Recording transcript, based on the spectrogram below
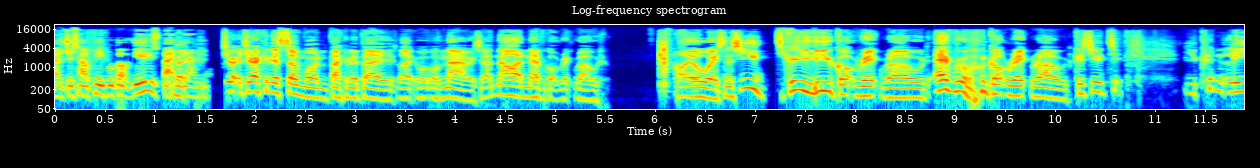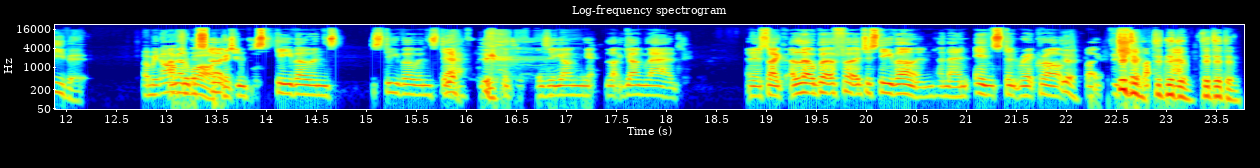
that was just how people got views back But- then. do, you, do you reckon there's someone back in the day like or, or now he said no i never got rick rolled i always know so you you got rick rolled everyone got rick rolled because you t- you couldn't leave it i mean I after a while i think searching for Steve Irwin's, Steve Irwin's Yeah. death as, as a young like young lad, and it's like a little bit of footage of Steve Irwin, and then instant Rick roll. Yeah. Like shit like that.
